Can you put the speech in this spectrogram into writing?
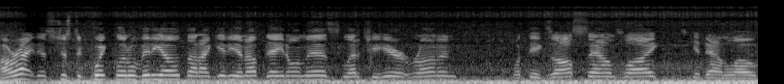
All right, it's just a quick little video. Thought I'd give you an update on this, let you hear it running, what the exhaust sounds like. Let's get down low.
